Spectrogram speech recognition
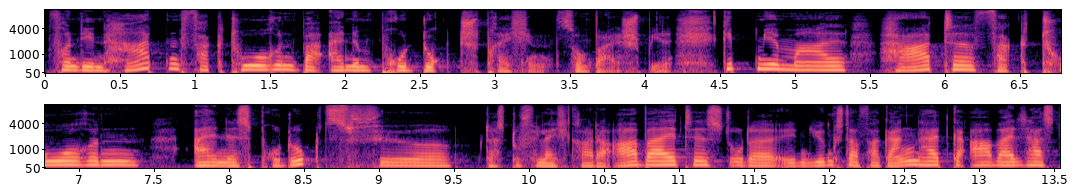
von den harten Faktoren bei einem Produkt sprechen, zum Beispiel. Gib mir mal harte Faktoren eines Produkts, für das du vielleicht gerade arbeitest oder in jüngster Vergangenheit gearbeitet hast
